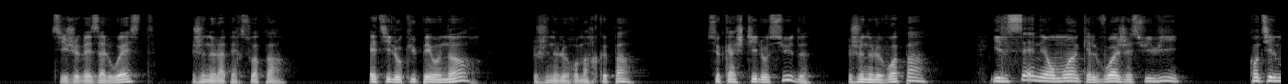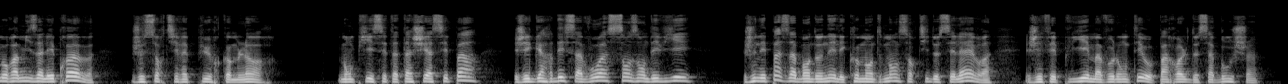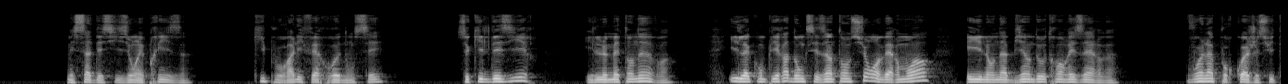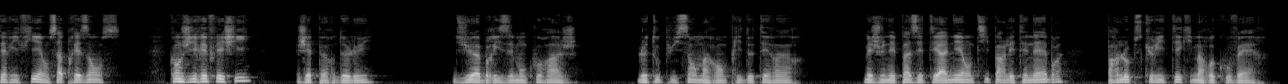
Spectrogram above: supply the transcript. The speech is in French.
Si je vais à l'ouest, je ne l'aperçois pas. Est-il occupé au nord? Je ne le remarque pas. Se cache-t-il au sud? Je ne le vois pas. Il sait néanmoins quelle voie j'ai suivie. Quand il m'aura mis à l'épreuve, je sortirai pur comme l'or. Mon pied s'est attaché à ses pas, j'ai gardé sa voie sans en dévier, je n'ai pas abandonné les commandements sortis de ses lèvres, j'ai fait plier ma volonté aux paroles de sa bouche. Mais sa décision est prise. Qui pourra l'y faire renoncer? Ce qu'il désire, il le met en œuvre. Il accomplira donc ses intentions envers moi, et il en a bien d'autres en réserve. Voilà pourquoi je suis terrifié en sa présence. Quand j'y réfléchis, j'ai peur de lui. Dieu a brisé mon courage. Le Tout-Puissant m'a rempli de terreur. Mais je n'ai pas été anéanti par les ténèbres, par l'obscurité qui m'a recouvert.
